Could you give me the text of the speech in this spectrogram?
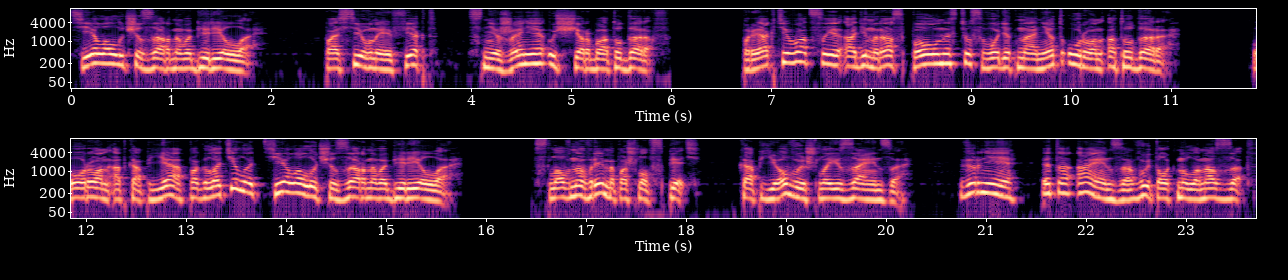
тело лучезарного берилла. Пассивный эффект – снижение ущерба от ударов. При активации один раз полностью сводит на нет урон от удара. Урон от копья поглотило тело лучезарного берилла. Словно время пошло вспять. Копье вышло из Айнза. Вернее, это Айнза вытолкнуло назад.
